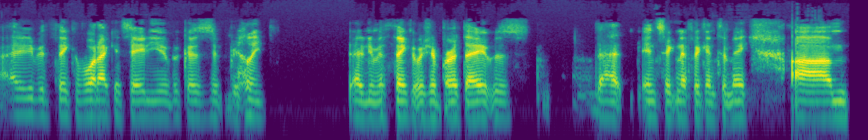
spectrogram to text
I didn't even think of what I could say to you because it really, I didn't even think it was your birthday. It was that insignificant to me. Um,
